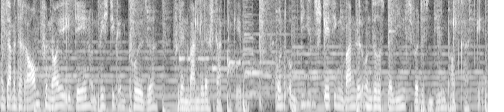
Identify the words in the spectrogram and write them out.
und damit Raum für neue Ideen und wichtige Impulse für den Wandel der Stadt gegeben. Und um diesen stetigen Wandel unseres Berlins wird es in diesem Podcast gehen.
